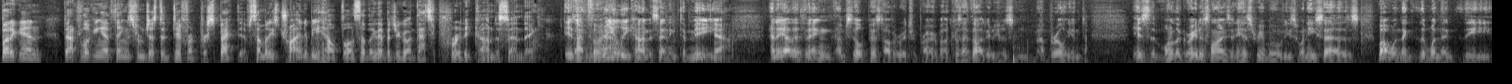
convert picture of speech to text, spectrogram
But again, that's looking at things from just a different perspective. Somebody's trying to be helpful and stuff like that, but you're going, that's pretty condescending. It's That's really condescending to me. Yeah. And the other thing I'm still pissed off at Richard Pryor about because I thought he was brilliant is that one of the greatest lines in the history of movies when he says, well, when the, the when the, the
